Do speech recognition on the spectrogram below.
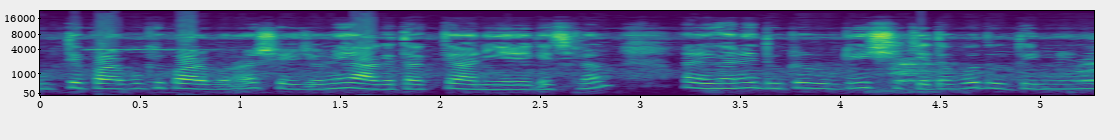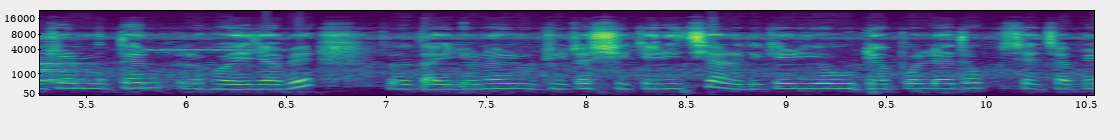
উঠতে পারব কি পারব না, সেই জন্যই আগে থাকতে আনিয়ে রেখেছিলাম। আর এখানে দুটো রুটি শিখে দেবো, দু তিন মিনিটের মধ্যে হয়ে যাবে। তো তাই জন্যই রুটিটা শিখে নিচ্ছি। আর ওদিকে রিও উঠে পড়লে তো চেঁচাবে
